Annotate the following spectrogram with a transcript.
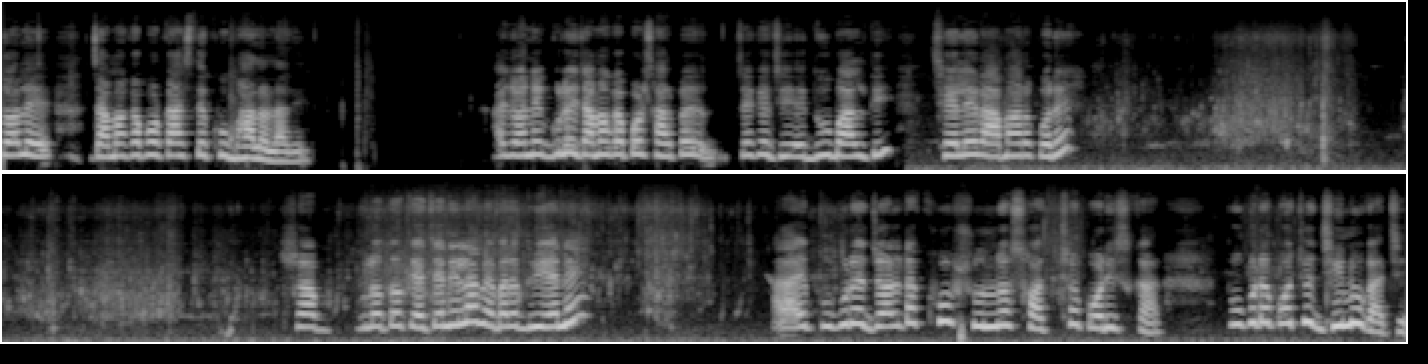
জলে জামা কাপড় কাচতে খুব ভালো লাগে। আজ অনেকগুলোই জামা কাপড় সার্ফে রেখেছি, এই দু বালতি ছেলের আমার করে সবগুলো তো কেচে নিলাম, এবারে ধুয়ে নেই। আর এই পুকুরের জলটা খুব সুন্দর, স্বচ্ছ, পরিষ্কার। পুকুরে প্রচুর ঝিনুক আছে।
